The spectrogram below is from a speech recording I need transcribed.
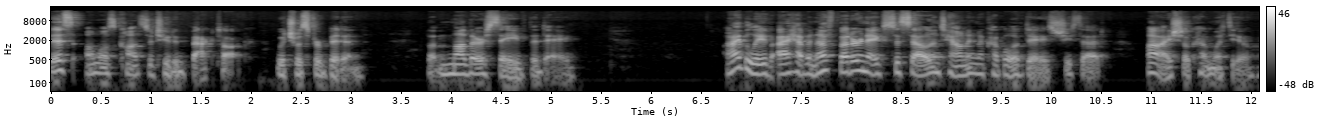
This almost constituted backtalk, which was forbidden. But mother saved the day. I believe I have enough butter and eggs to sell in town in a couple of days, she said. I shall come with you.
